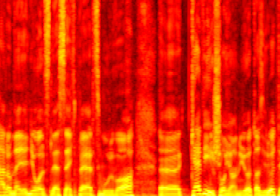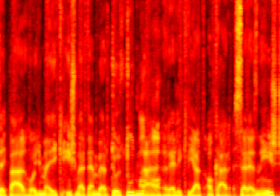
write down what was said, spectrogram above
348 lesz egy perc múlva. Kevés olyan jött, azért jött egy pár, hogy melyik ismert embertől tudná Aha. relikviát akár szerezni is,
